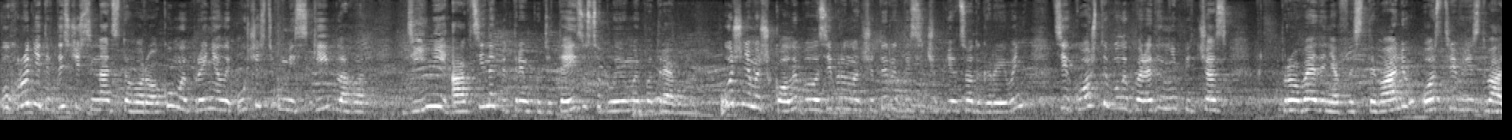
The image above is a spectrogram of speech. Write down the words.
У грудні 2017 року ми прийняли участь у міській благодійній акції на підтримку дітей з особливими потребами. Учнями школи було зібрано 4500 гривень. Ці кошти були передані під час проведення фестивалю Острів Різдва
